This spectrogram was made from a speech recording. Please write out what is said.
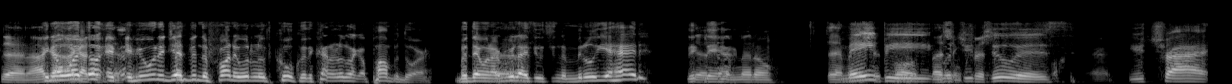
Yeah, no, I you got, know I what got though? If, if it would have just been the front, it would have looked cool because it kind of looked like a pompadour. But then when I realized it was in the middle of your head, yeah, they it's in the middle. Damn, man, this Maybe nice what you crisp, do is man. You try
